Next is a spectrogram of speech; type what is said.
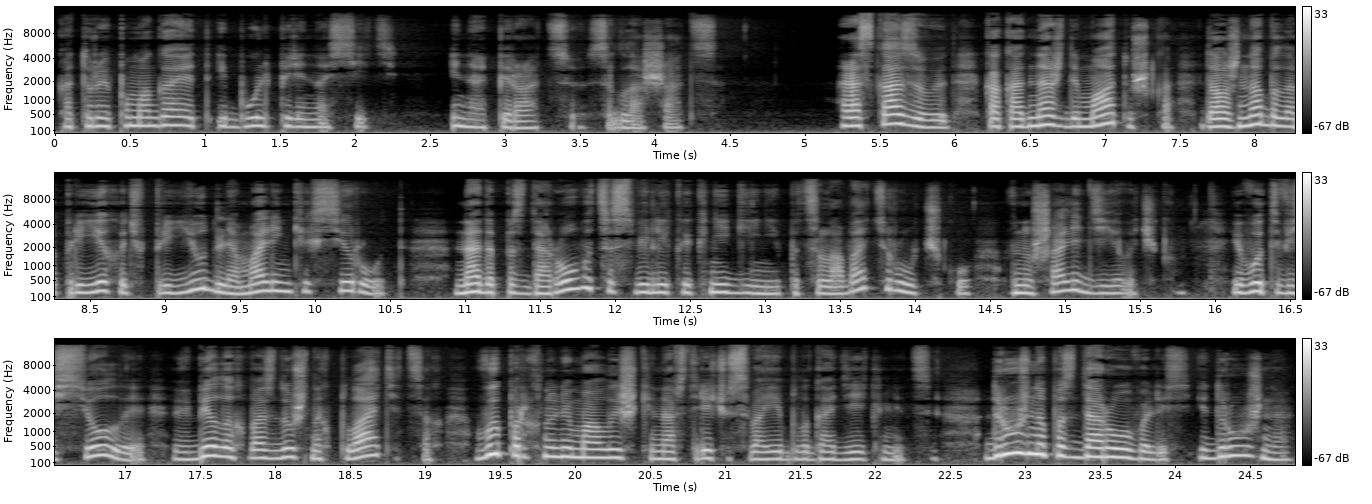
которая помогает и боль переносить, и на операцию соглашаться. Рассказывают, как однажды матушка должна была приехать в приют для маленьких сирот. Надо поздороваться с великой княгиней, поцеловать ручку, внушали девочкам. И вот веселые, в белых воздушных платьицах, выпорхнули малышки навстречу своей благодетельнице. Дружно поздоровались и дружно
